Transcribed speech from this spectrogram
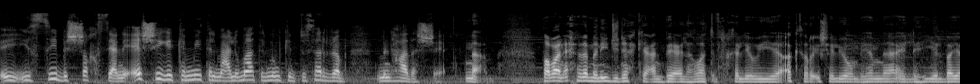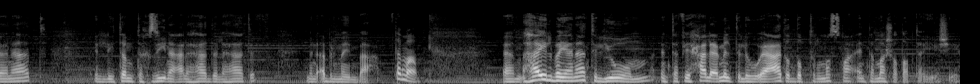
يصيب الشخص؟ يعني إيش هي كمية المعلومات اللي ممكن تسرب من هذا الشيء؟ نعم. طبعا إحنا لما نيجي نحكي عن بيع الهواتف الخليوية أكثر شيء اليوم بهمنا اللي هي البيانات اللي تم تخزينها على هذا الهاتف. من قبل ما ينباع. تمام. هاي البيانات اليوم أنت في حال عملت اللي هو إعادة ضبط المصنع أنت ما شطبت أي شيء.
